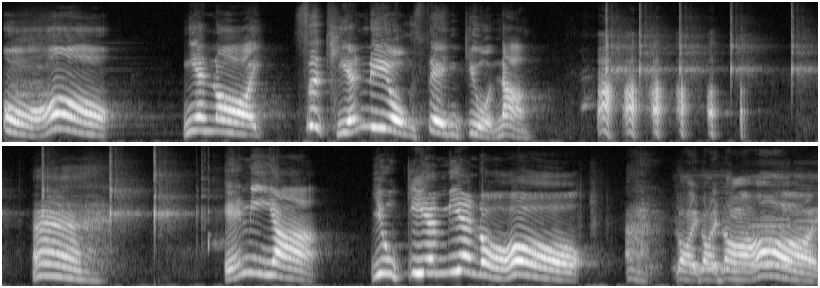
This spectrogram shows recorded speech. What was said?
哦，原来是天龙神君呐！哈哈哈哈哈！哎，你呀，又见面咯！啊！来来来，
